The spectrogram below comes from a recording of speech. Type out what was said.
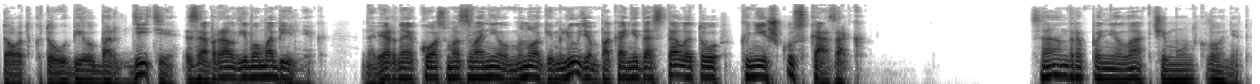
Тот, кто убил Бардити, забрал его мобильник. Наверное, Космо звонил многим людям, пока не достал эту книжку сказок. Сандра поняла, к чему он клонит.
